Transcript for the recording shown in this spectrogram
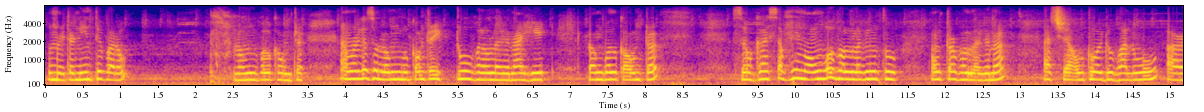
তোমরা এটা নিতে পারো। লং বল কাউন্টার আমার কাছে লং বল কাউন্টার একটুও ভালো লাগে না head long ball counter so guys আমার লং বল ভালো লাগে কিন্তু কাউন্টার ভালো লাগে না। আচ্ছা আউট ওয়াইডও ভালো। আর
